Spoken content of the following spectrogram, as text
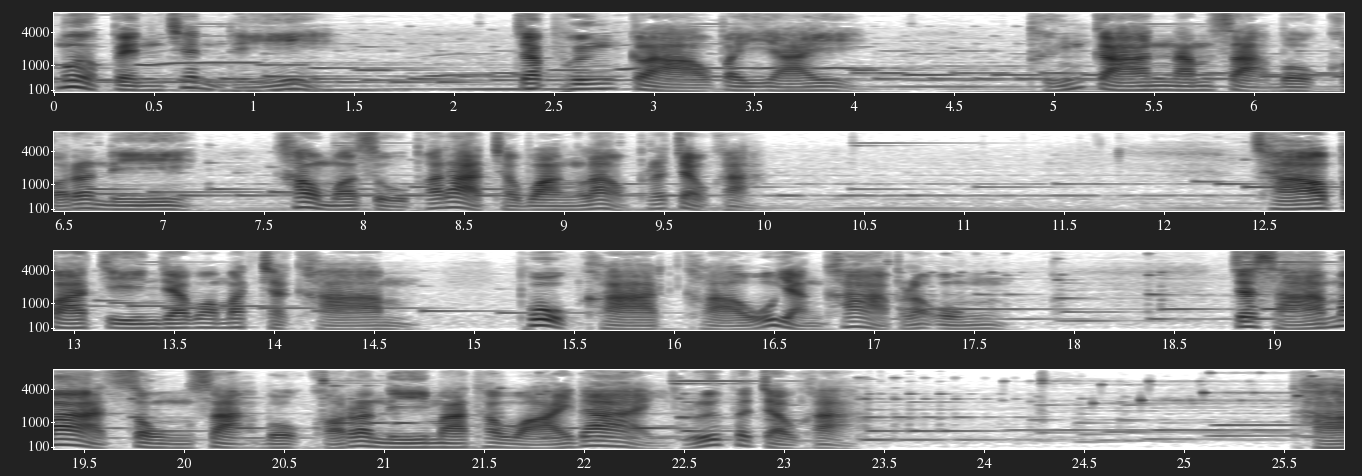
เมื่อเป็นเช่นนี้ จะพึงกล่าวไปใยถึงการนำสะโบกกรณีเข้ามาสู่พระราชวังเล่าพระเจ้าค่ะ ชาวปาจีนยวมัชคาม ผู้ขาดเขาอย่างข้าพระองค์ จะสามารถส่งสะบกขรณีมาถวายได้หรือพระเจ้าค่ะ เท้า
